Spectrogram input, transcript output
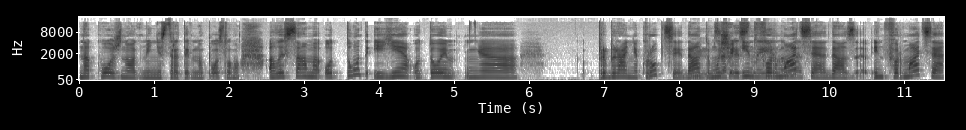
на кожну адміністративну послугу. Але саме отут і є отой. Прибирання корупції, да, тому що інформація, да, інформація,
